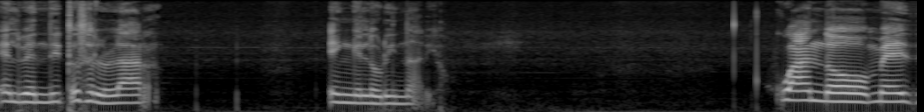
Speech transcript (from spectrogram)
el bendito celular en el urinario. Cuando me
